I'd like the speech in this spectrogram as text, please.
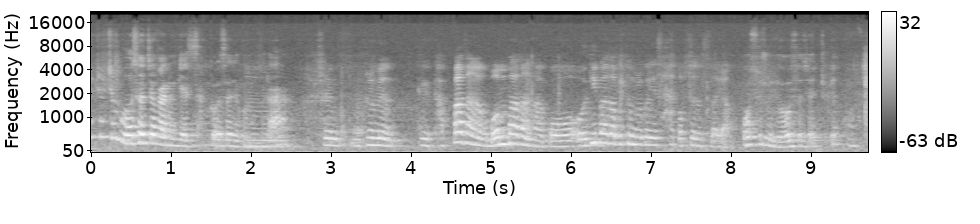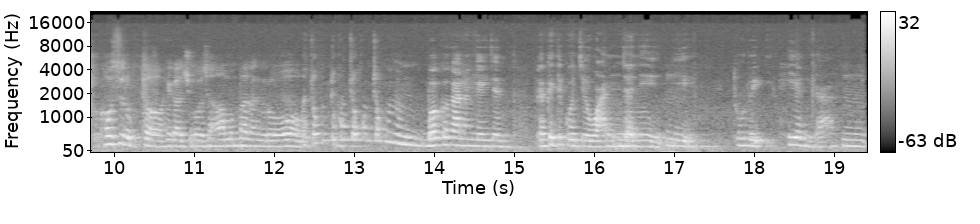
쭉쭉쭉 어서져 가는 게 싹 어서져 가는 거라 그럼 그러면 그 갑바당하고 먼바당하고 어디 바다부터 물건이 싹 없어졌어요. 고수를 어서져 쭉고 거수로부터 해가지고 저 먼바당으로 조금 조금 조금 조금 먹어가는 게 이제 백개띠꽃이 완전히 음. 이 돌의 해연이라 음.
